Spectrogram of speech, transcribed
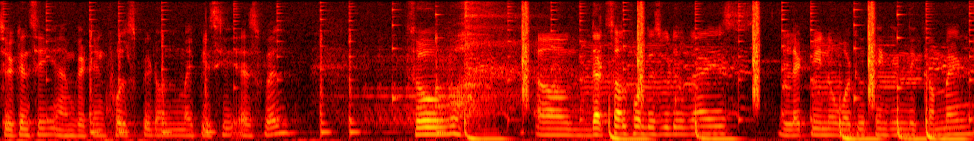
so you can see I'm getting full speed on my PC as well. So uh, that's all for this video guys. Let me know what you think in the comment.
